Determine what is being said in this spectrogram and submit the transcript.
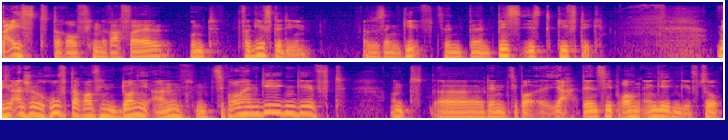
beißt daraufhin Raphael und vergiftet ihn. Also sein, Gift, sein, sein Biss ist giftig. Michelangelo ruft daraufhin Donny an und sie brauchen ein Gegengift. Und äh, denn sie ja, denn sie brauchen ein Gegengift. So,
